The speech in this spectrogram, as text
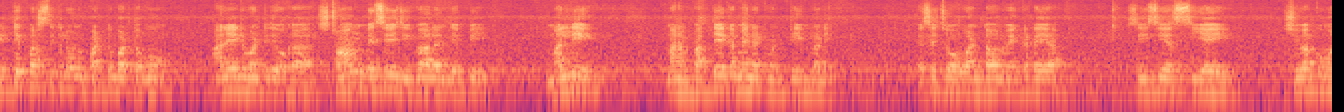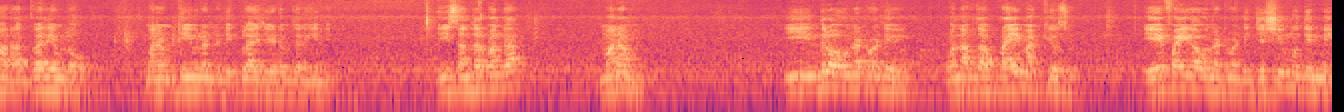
ఎట్టి పరిస్థితిలోనూ పట్టుబడతాము అనేటువంటిది ఒక స్ట్రాంగ్ మెసేజ్ ఇవ్వాలని చెప్పి మళ్ళీ మనం ప్రత్యేకమైనటువంటి టీంలని S H O one town Venkataiah C C S C I Shivakumar ఆధ్వర్యంలో మనం టీవీలను డిప్లాయ్ చేయడం జరిగింది. ఈ సందర్భంగా మనం ఈ ఇందులో ఉన్నటువంటి one of the prime accused A ఫైవ్గా ఉన్నటువంటి జషీముద్దీన్ని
